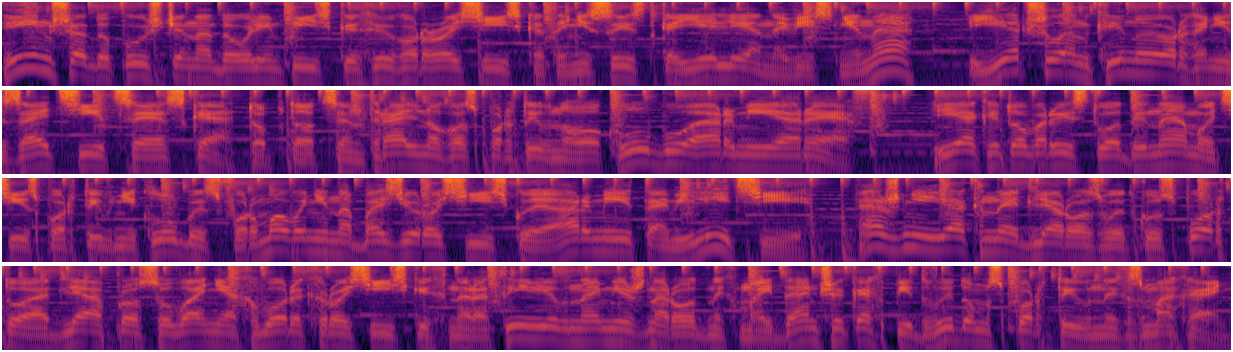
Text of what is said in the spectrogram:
Інша допущена до Олімпійських ігор російська тенісистка Єлена Вісніна є членкиною організації ЦСК, тобто Центрального спортивного клубу армії РФ. Як і товариство Динамо, ці спортивні клуби сформовані на базі російської армії та міліції, аж ніяк не для розвитку спорту, а для просування хворих російських наративів на міжнародних майданчиках під видом спортивних змагань.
